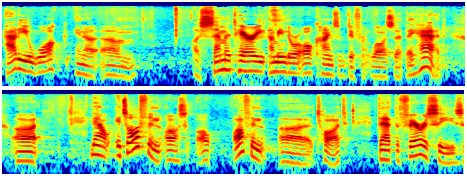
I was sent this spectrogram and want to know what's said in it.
How do you walk in a, um, a cemetery? I mean, there were all kinds of different laws that they had. Uh, now, it's often, often uh, taught that the Pharisees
